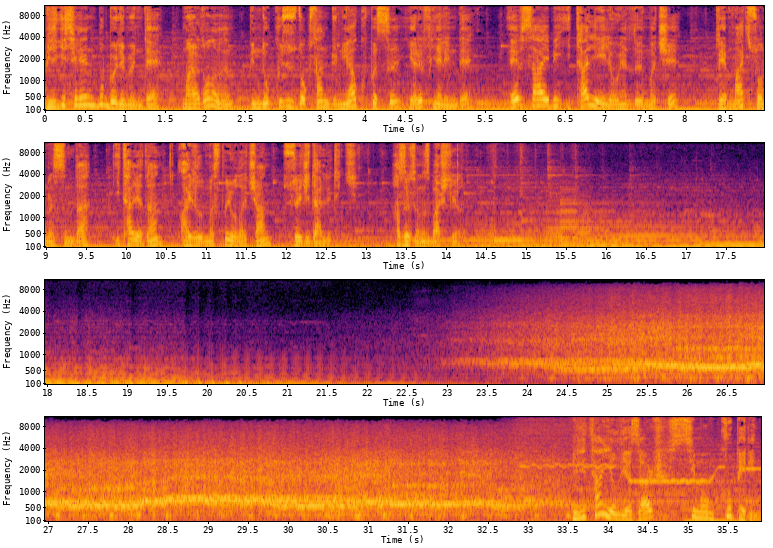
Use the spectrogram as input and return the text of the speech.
Bilgisayarın bu bölümünde Maradona'nın 1990 Dünya Kupası yarı finalinde ev sahibi İtalya ile oynadığı maçı ve maç sonrasında İtalya'dan ayrılmasına yol açan süreci derledik. Hazırsanız başlayalım. Britanyalı yazar Simon Cooper'in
